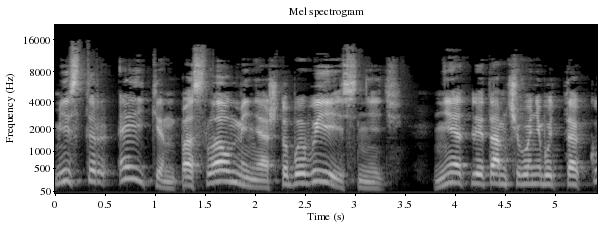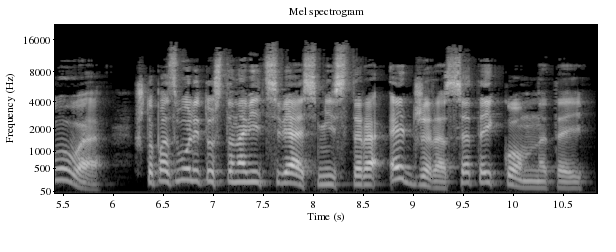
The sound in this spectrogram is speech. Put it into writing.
Мистер Эйкин послал меня, чтобы выяснить, нет ли там чего-нибудь такого, что позволит установить связь мистера Эджера с этой комнатой».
